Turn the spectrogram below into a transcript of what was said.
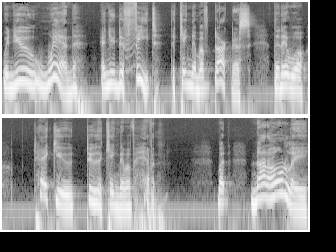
when you win and you defeat the kingdom of darkness, then it will take you to the kingdom of heaven. But not only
